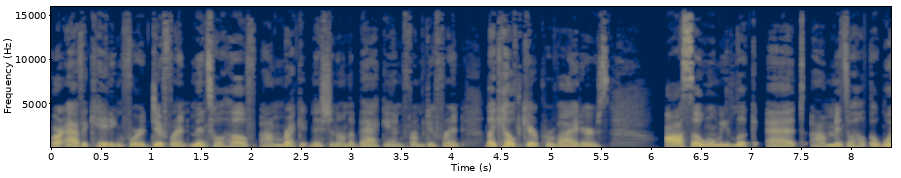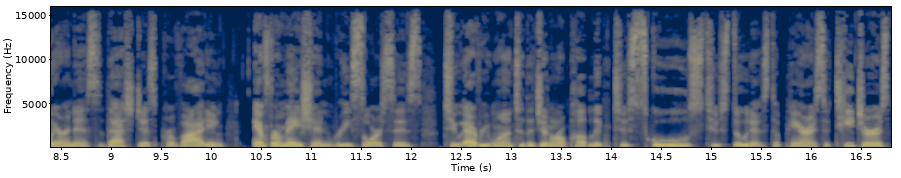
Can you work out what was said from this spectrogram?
or advocating for a different mental health um, recognition on the back end from different like healthcare providers also when we look at um, mental health awareness that's just providing information resources to everyone to the general public to schools to students to parents to teachers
